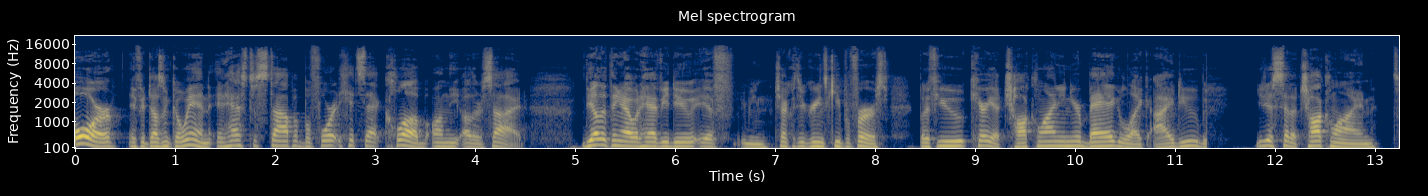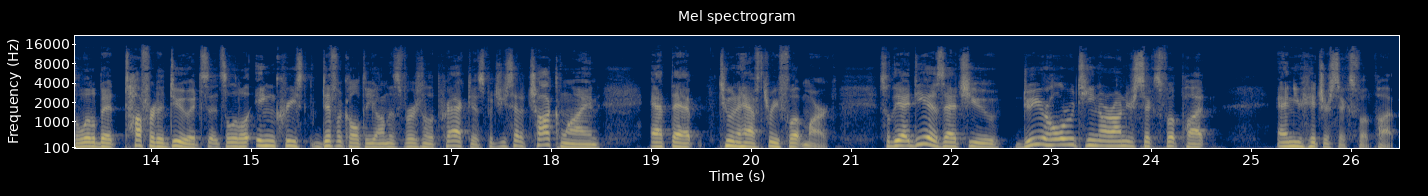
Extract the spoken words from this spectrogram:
or if it doesn't go in, it has to stop before it hits that club on the other side. The other thing I would have you do if, I mean, check with your greenskeeper first, but if you carry a chalk line in your bag like I do, you just set a chalk line. It's a little bit tougher to do. It's, it's a little increased difficulty on this version of the practice, but you set a chalk line at that two and a half, three foot mark. So the idea is that you do your whole routine around your six foot putt and you hit your six foot putt.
